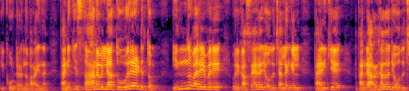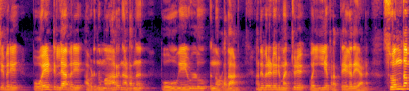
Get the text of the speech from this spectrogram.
ഇക്കൂട്ടരെന്ന് പറയുന്നത്. തനിക്ക് സ്ഥാനമില്ലാത്ത ഒരിടത്തും ഇന്ന് വരെ ഇവർ ഒരു കസേര ചോദിച്ച് അല്ലെങ്കിൽ തനിക്ക് തന്റെ അർഹത ചോദിച്ച് ഇവർ പോയിട്ടില്ല അവർ അവിടുന്ന് മാറി നടന്ന് പോവുകയുള്ളൂ എന്നുള്ളതാണ്. അതിവരുടെ ഒരു മറ്റൊരു വലിയ പ്രത്യേകതയാണ്. സ്വന്തം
